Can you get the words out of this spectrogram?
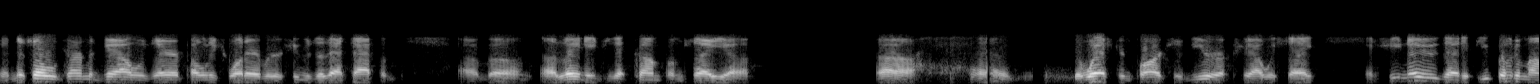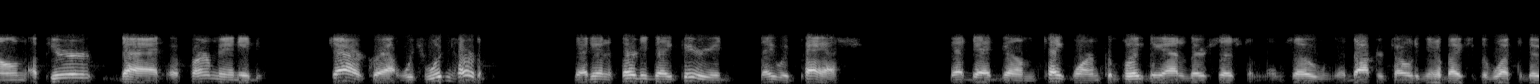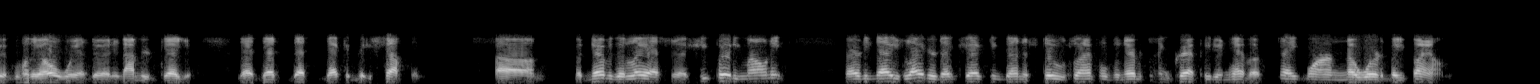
And this old German gal was there, Polish, whatever. She was of that type of of uh, uh, lineage that come from, say, uh, uh, uh, the western parts of Europe, shall we say. And she knew that if you put them on a pure diet of fermented sauerkraut, which wouldn't hurt them, that in a 30 day period they would pass that dadgum tapeworm completely out of their system. And so the doctor told him, you know, basically what to do, well, the old way of doing it. And I'm here to tell you that that that that could be something. Um, but nevertheless, uh, she put him on it. Thirty days later, they checked him, done his stool samples and everything. Crap, he didn't have a tapeworm nowhere to be found.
